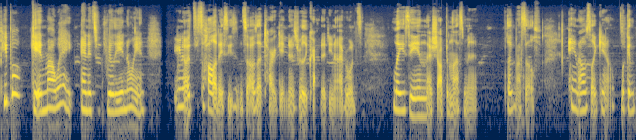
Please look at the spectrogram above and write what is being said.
People get in my way, and it's really annoying. You know, it's the holiday season, so I was at Target and it was really crowded. You know, everyone's lazy and they're shopping last minute, like myself. And I was like, you know, looking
